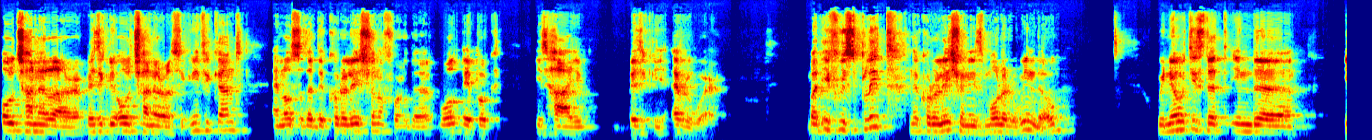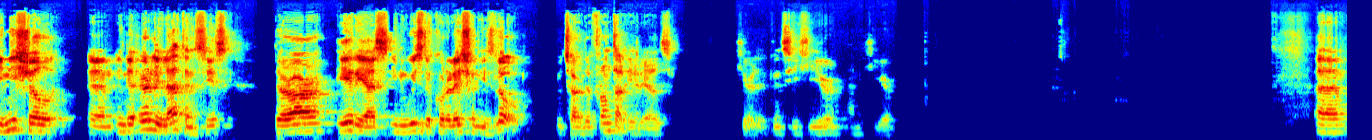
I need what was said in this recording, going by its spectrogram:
all channel are, basically all channel are significant and also that the correlation for the whole epoch is high basically everywhere. But if we split the correlation in smaller window, we notice that in the initial, um, in the early latencies, there are areas in which the correlation is low, which are the frontal areas. Here, you can see here and here. Um,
